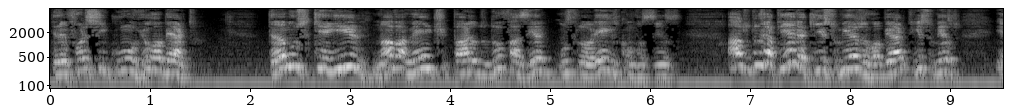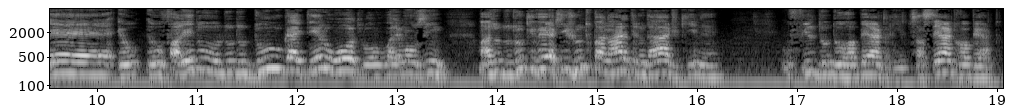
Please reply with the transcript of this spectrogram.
Telefone 51, viu, Roberto? Temos que ir novamente para o Dudu fazer uns floreios com vocês. Ah, o Dudu já teve aqui, isso mesmo, Roberto, isso mesmo. É, eu, eu falei do, do Dudu Gaiteiro, o outro, o alemãozinho. Mas o Dudu que veio aqui junto com a Nara Trindade, aqui, né? O filho do, do Roberto aqui. Tá certo, Roberto?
